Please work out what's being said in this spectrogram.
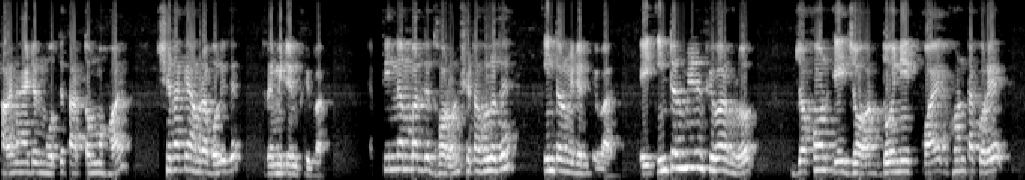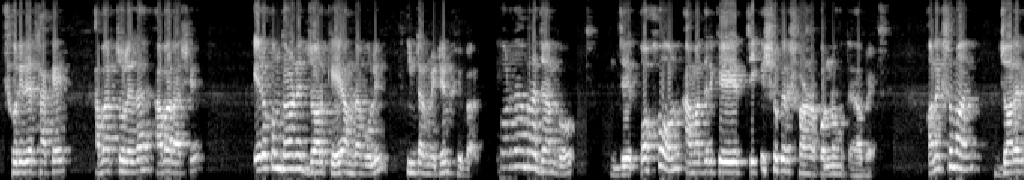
ফারেনহাইটের মধ্যে তারতম্য হয়, সেটাকে আমরা বলি যে রেমিটেন্ট ফিভার তিন নাম্বার যে ধরন, সেটা হলো যে ইন্টারমিডিয়েন্ট ফিভার এই ইন্টারমিডিয়েন্ট ফিভার হলো যখন এই জ্বর দৈনিক কয়েক ঘণ্টা করে শরীরে থাকে, আবার চলে যায়, আবার আসে এরকম ধরনের জ্বরকে আমরা বলি ইন্টারমিডিয়েন্ট ফিভার পর্যায়ে আমরা জানব যে কখন আমাদেরকে চিকিৎসকের শরণাপন্ন হতে হবে। অনেক সময় জ্বরের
